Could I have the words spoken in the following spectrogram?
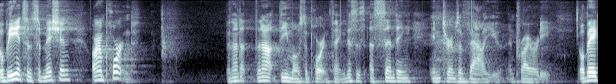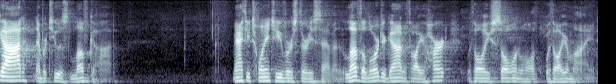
Obedience and submission are important, but they're not, they're not the most important thing. This is ascending in terms of value and priority. Obey God. Number two is love God. Matthew 22, verse 37. Love the Lord your God with all your heart, with all your soul, and with all your mind.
